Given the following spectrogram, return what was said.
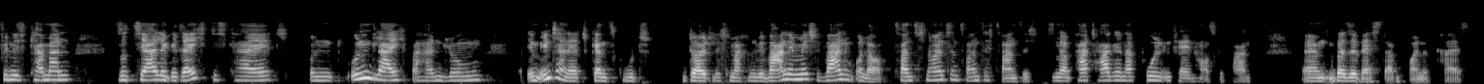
finde ich, kann man soziale Gerechtigkeit und Ungleichbehandlung im Internet ganz gut deutlich machen. Wir waren nämlich, waren im Urlaub 2019, 2020, sind wir ein paar Tage nach Polen in Ferienhaus gefahren, ähm, über Silvester im Freundeskreis.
